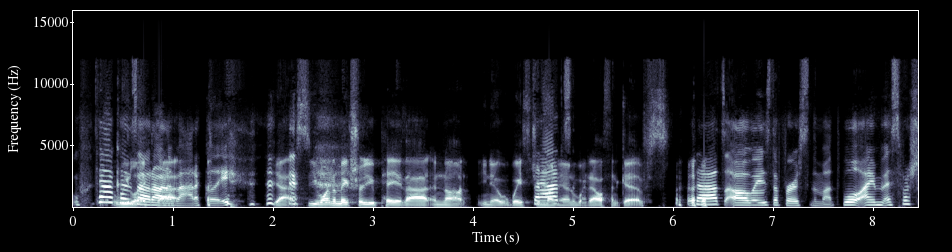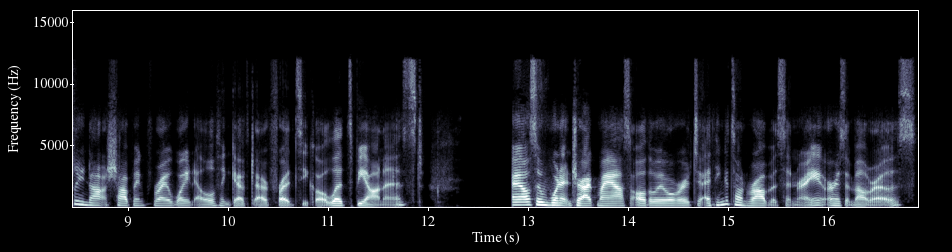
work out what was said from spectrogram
That We comes like out that. automatically. Yes, you want to make sure you pay that and not, you know, waste your money on white elephant gifts. that's always the first of the month. Well, I'm especially not shopping for my white elephant gift at Fred Segal. Let's be honest. I also wouldn't drag my ass all the way over to, I think it's on Robinson, right? Or is it Melrose?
